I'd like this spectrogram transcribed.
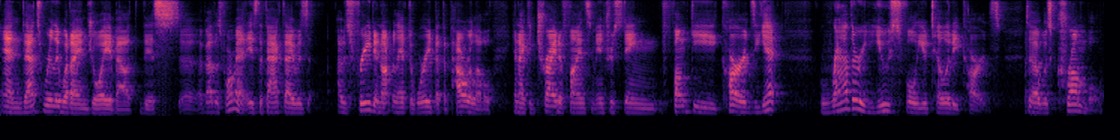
and that's really what I enjoy about this uh, about this format is the fact that I was I was free to not really have to worry about the power level, and I could try to find some interesting, funky cards, yet rather useful utility cards. Uh, was Crumble,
